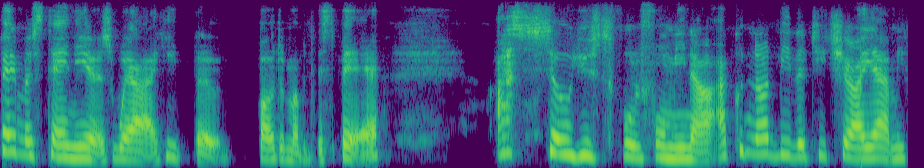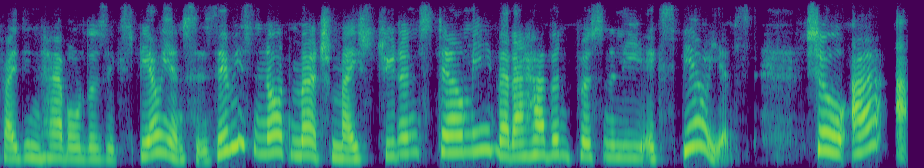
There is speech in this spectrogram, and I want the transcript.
famous 10 years where I hit the bottom of despair are so useful for me now. I could not be the teacher I am if I didn't have all those experiences. There is not much my students tell me that I haven't personally experienced. So I, I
